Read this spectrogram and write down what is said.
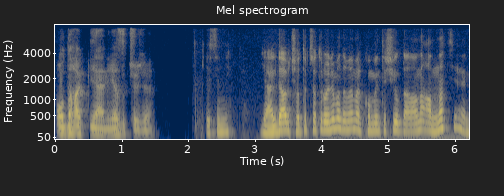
O da hak yani yazık çocuğa. Kesinlikle. Geldi abi çatır çatır oynamadım hemen Community Shield alana anlat yani.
